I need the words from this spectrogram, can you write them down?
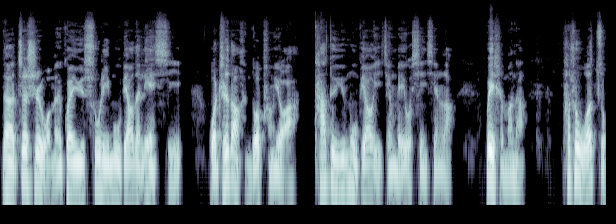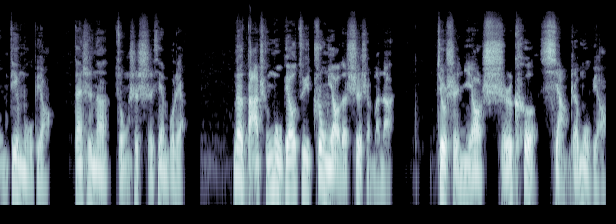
那这是我们关于树立目标的练习。我知道很多朋友啊，他对于目标已经没有信心了。为什么呢？他说我总定目标，但是呢，总是实现不了。那达成目标最重要的是什么呢？就是你要时刻想着目标。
